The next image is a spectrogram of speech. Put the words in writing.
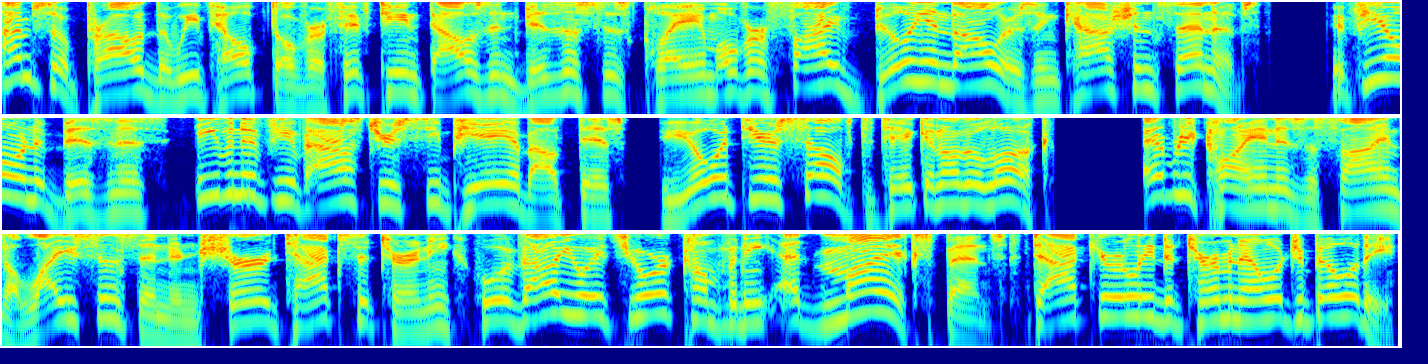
I'm so proud that we've helped over 15,000 businesses claim over $5 billion in cash incentives. If you own a business, even if you've asked your CPA about this, you owe it to yourself to take another look. Every client is assigned a licensed and insured tax attorney who evaluates your company at my expense to accurately determine eligibility.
